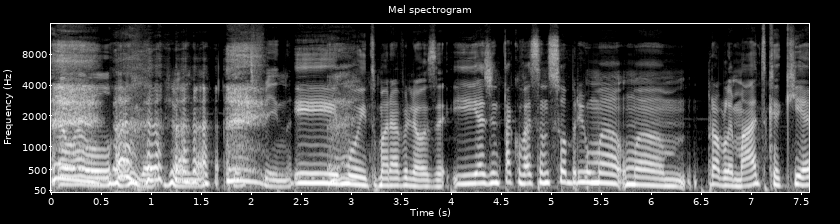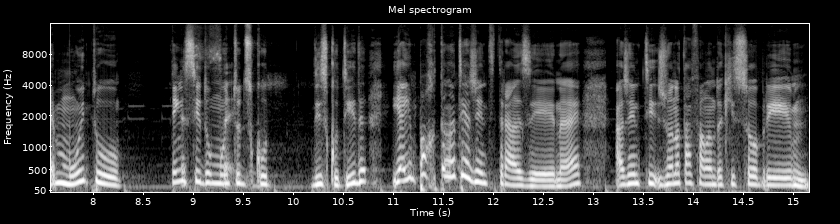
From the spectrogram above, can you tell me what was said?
É uma honra, né, Joana? Gente fina. E muito maravilhosa. E a gente está conversando sobre uma, uma problemática que é muito. tem sido muito discu- discutida e é importante a gente trazer, né? A gente. Joana está falando aqui sobre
